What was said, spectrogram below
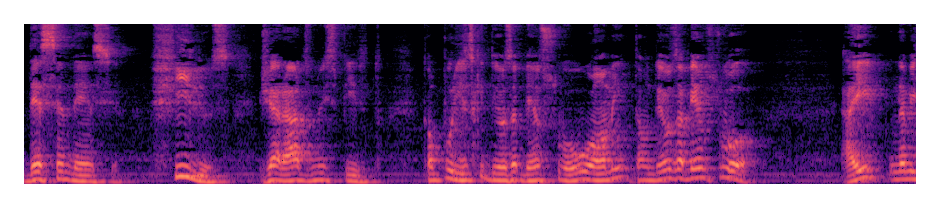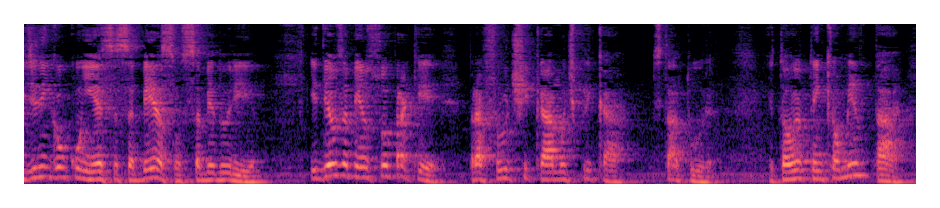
Descendência, filhos gerados no Espírito. Então, por isso que Deus abençoou o homem. Então, Deus abençoou. Aí, na medida em que eu conheço essa bênção, sabedoria. E Deus abençoou para quê? Para frutificar, multiplicar, estatura. Então eu tenho que aumentar.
